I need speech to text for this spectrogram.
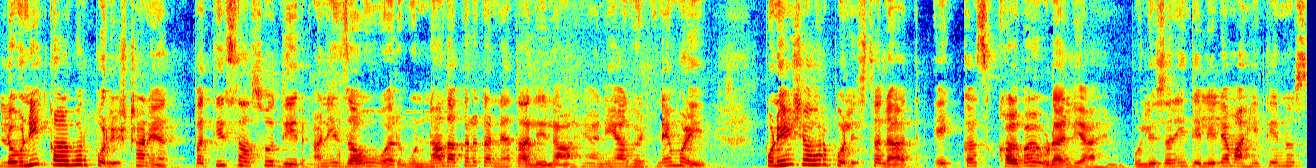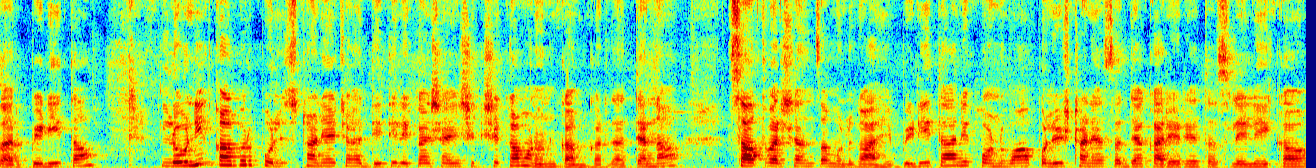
लोणी काळभर पोलीस ठाण्यात पती सासू दीर आणि जाऊवर गुन्हा दाखल करण्यात आलेला आहे आणि या घटनेमुळे पुणे शहर पोलीस दलात एकच खळबळ उडाली आहे. पोलिसांनी दिलेल्या माहितीनुसार पीडिता लोणी काळभर पोलीस ठाण्याच्या हद्दीतील एका शाही शिक्षिका म्हणून काम करतात. त्यांना सात वर्षांचा मुलगा आहे. पीडिता आणि कोंढवा पोलीस ठाण्यात सध्या कार्यरत असलेले एका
